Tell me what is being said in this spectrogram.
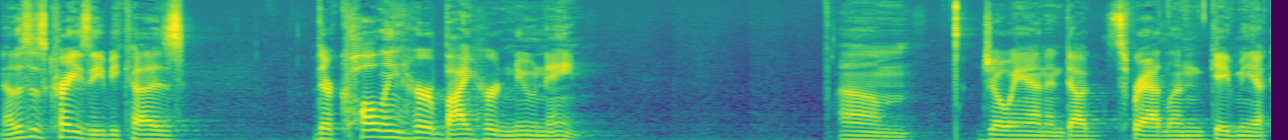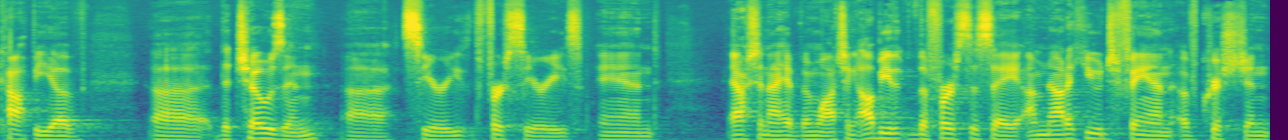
Now, this is crazy because they're calling her by her new name. Um, Joanne and Doug Spradlin gave me a copy of uh, the Chosen uh, series, first series, and Ash and I have been watching. I'll be the first to say I'm not a huge fan of Christian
